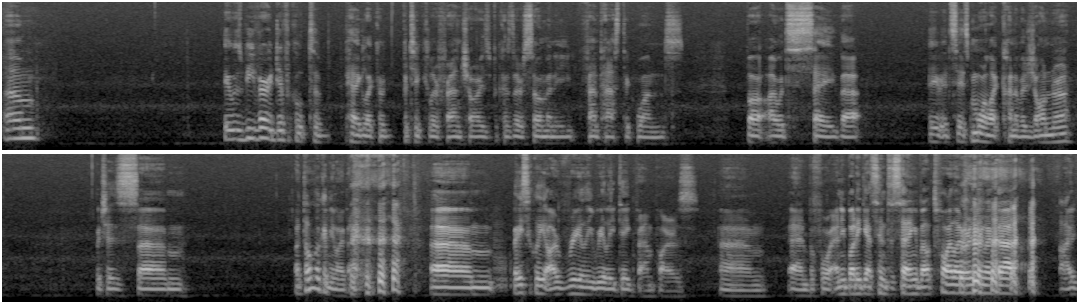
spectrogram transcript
Um, it would be very difficult to peg like a particular franchise because there are so many fantastic ones. But I would say that it- it's it's more like kind of a genre, which is um, uh, don't look at me like that. um, basically, I really really dig vampires. Um, and before anybody gets into saying about Twilight or anything like that, I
